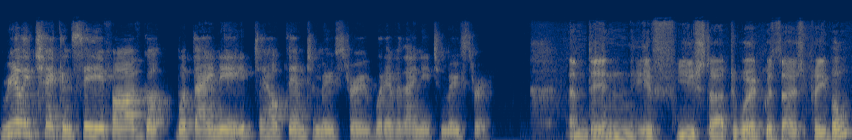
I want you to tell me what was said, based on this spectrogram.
Really check and see if I've got what they need to help them to move through whatever they need to move through. And then if you start to work with those people,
